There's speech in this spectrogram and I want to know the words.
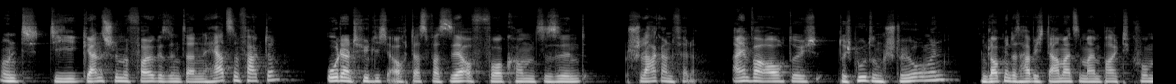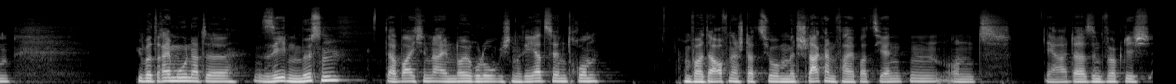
Und die ganz schlimme Folge sind dann Herzinfarkte oder natürlich auch das, was sehr oft vorkommt, sind Schlaganfälle. Einfach auch durch Durchblutungsstörungen. Und glaub mir, das habe ich damals in meinem Praktikum über drei Monate sehen müssen. Da war ich in einem neurologischen Reha-Zentrum und war da auf einer Station mit Schlaganfallpatienten und ja, da sind wirklich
